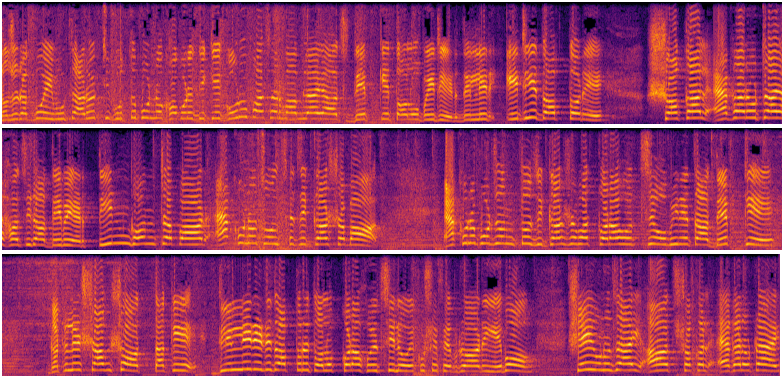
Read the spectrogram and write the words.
নজর রাখব এই মুহূর্তে আরও একটি গুরুত্বপূর্ণ খবরের দিকে। গরু পাচার মামলায় আজ দেবকে তলবেটের। দিল্লির ইডি দপ্তরে সকাল এগারোটায় হাজিরা দেবের তিন ঘণ্টা পার এখনও চলছে জিজ্ঞাসাবাদ। এখনও পর্যন্ত জিজ্ঞাসাবাদ করা হচ্ছে অভিনেতা দেবকে। গাটলের সাংসদ তাকে দিল্লির ইডি দপ্তরে তলব করা হয়েছিল একুশে ফেব্রুয়ারি এবং সেই অনুযায়ী আজ সকাল এগারোটায়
